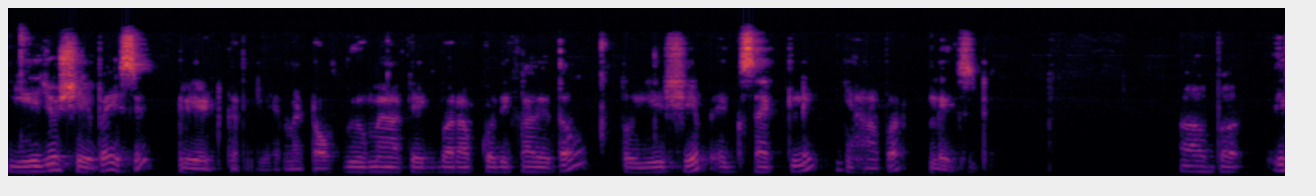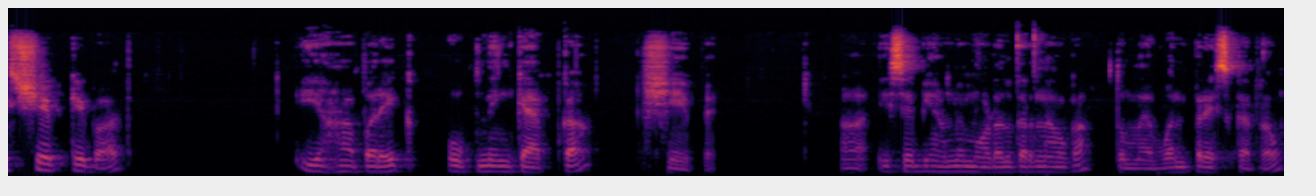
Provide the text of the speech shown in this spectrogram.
ये जो शेप है, इसे क्रिएट कर लिया है। मैं टॉप व्यू में आके एक बार आपको दिखा देता हूँ। तो ये शेप एग्जैक्टली यहाँ पर प्लेस्ड है। अब इस शेप के बाद यहाँ पर एक ओपनिंग कैप का शेप है। इसे भी हमें मॉडल करना होगा। तो मैं वन प्रेस कर रहा हूँ।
